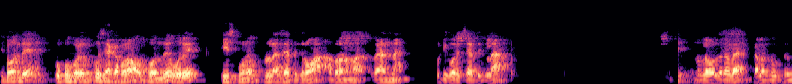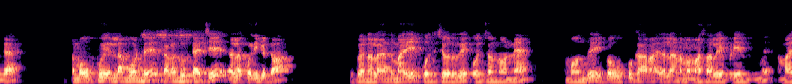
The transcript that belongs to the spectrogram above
இப்போ வந்து உப்பு உப்பு சேர்க்க போகிறோம் உப்பு வந்து ஒரு டீஸ்பூனு ஃபுல்லாக சேர்த்துக்கிறோம் அப்புறம் நம்ம வேணா கூட்டி குறைச்சி சேர்த்துக்கலாம். நல்லா ஒரு தடவை கலந்து விட்டுருங்க. நம்ம உப்பு எல்லாம் போட்டு கலந்து விட்டாச்சு நல்லா கொதிக்கட்டும். இப்போ நல்லா இந்த மாதிரி கொதிச்சு வருது. கொதிச்சு வந்த உடனே நம்ம வந்து இப்போ உப்பு காரம் இதெல்லாம் நம்ம மசாலா எப்படி இருக்குன்னு நம்ம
